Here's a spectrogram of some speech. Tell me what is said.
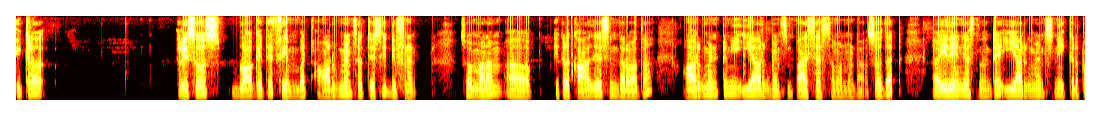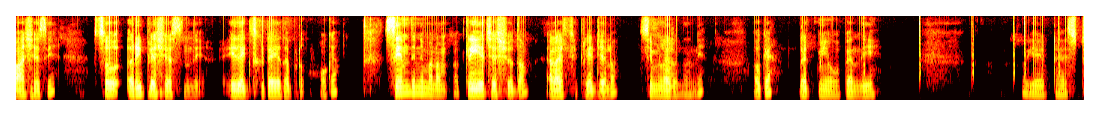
ఇక్కడ రిసోర్స్ బ్లాక్ అయితే సేమ్ బట్ ఆర్గ్యుమెంట్స్ వచ్చేసి డిఫరెంట్ సో మనం ఇక్కడ కాల్ చేసిన తర్వాత ఆర్గ్యుమెంట్ని ఈ ఆర్గ్యుమెంట్స్ని పాస్ చేస్తాం అనమాట సో దట్ ఇది ఏం చేస్తుందంటే ఈ ఆర్గ్యుమెంట్స్ని ఇక్కడ పాస్ చేసి సో రీప్లేస్ చేస్తుంది. ఇది ఎగ్జిక్యూట్ అయ్యేటప్పుడు ఓకే సేమ్ దీన్ని మనం క్రియేట్ చేసి చూద్దాం. ఎలా క్రియేట్ చేయాలో. సిమిలర్ ఉందండి okay let me open the test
